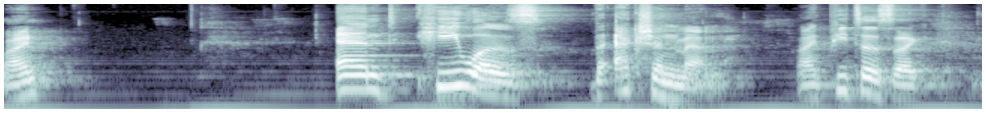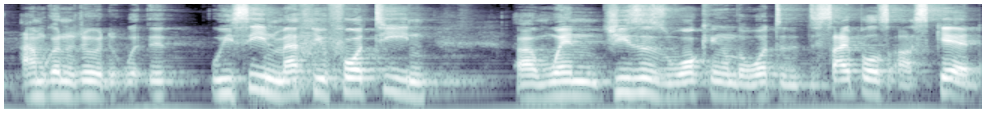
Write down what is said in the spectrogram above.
right? And he was the action man, right? Peter's like, I'm going to do it. We see in Matthew 14 uh, when Jesus is walking on the water, the disciples are scared.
